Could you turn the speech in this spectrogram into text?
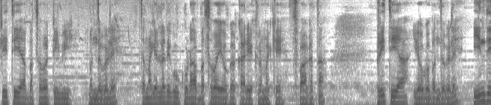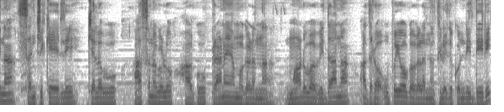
ಪ್ರೀತಿಯ ಬಸವ ಟಿ ವಿ ಬಂಧುಗಳೇ, ತಮಗೆಲ್ಲರಿಗೂ ಕೂಡ ಬಸವ ಯೋಗ ಕಾರ್ಯಕ್ರಮಕ್ಕೆ ಸ್ವಾಗತ. ಪ್ರೀತಿಯ ಯೋಗ ಬಂಧುಗಳೇ, ಇಂದಿನ ಸಂಚಿಕೆಯಲ್ಲಿ ಕೆಲವು ಆಸನಗಳು ಹಾಗೂ ಪ್ರಾಣಾಯಾಮಗಳನ್ನು ಮಾಡುವ ವಿಧಾನ, ಅದರ ಉಪಯೋಗಗಳನ್ನು ತಿಳಿದುಕೊಂಡಿದ್ದೀರಿ.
